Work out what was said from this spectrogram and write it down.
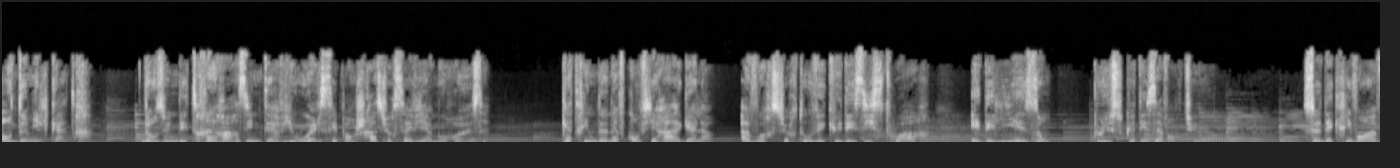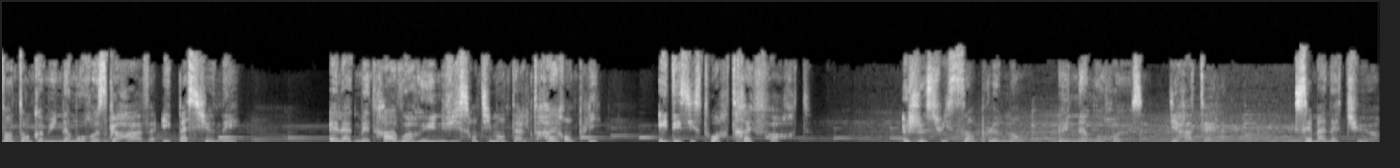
En 2004, dans une des très rares interviews où elle s'épanchera sur sa vie amoureuse, Catherine Deneuve confiera à Gala avoir surtout vécu des histoires et des liaisons plus que des aventures. Se décrivant à 20 ans comme une amoureuse grave et passionnée, elle admettra avoir eu une vie sentimentale très remplie et des histoires très fortes. Je suis simplement une amoureuse, dira-t-elle. C'est ma nature.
